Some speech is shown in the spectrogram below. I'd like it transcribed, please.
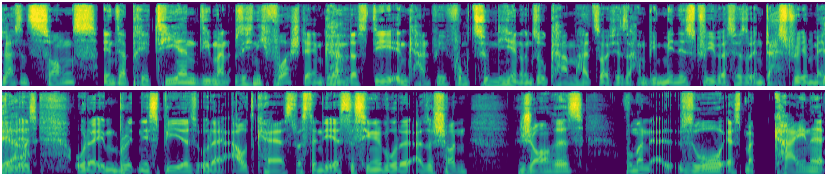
lass uns Songs interpretieren, die man sich nicht vorstellen kann, Ja. dass die in Country funktionieren. Und so kamen halt solche Sachen wie Ministry, was ja so Industrial Metal Ja. ist, oder eben Britney Spears oder Outkast, was dann die erste Single wurde. Also schon Genres, wo man so erstmal keine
